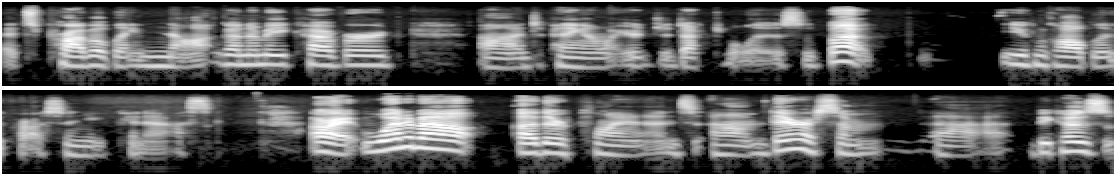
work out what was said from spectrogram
it's probably not going to be covered, uh, depending on what your deductible is. But you can call Blue Cross and you can ask. All right, what about other plans? Um, there are some, uh, because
